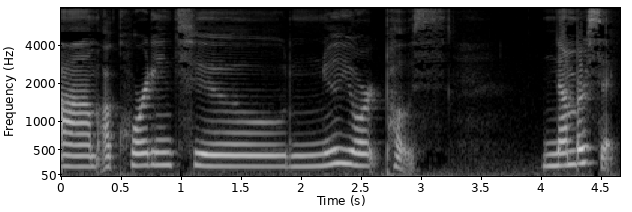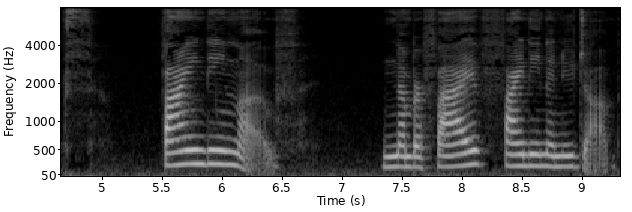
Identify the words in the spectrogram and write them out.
um, according to New York Post. Number six, finding love. Number five, finding a new job.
